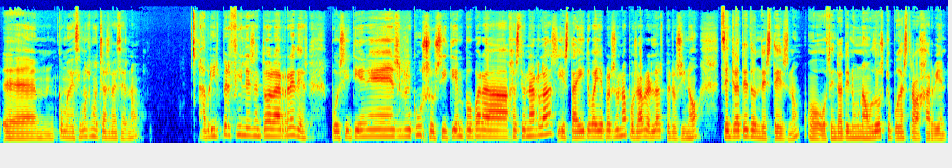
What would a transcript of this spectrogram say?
em, como decimos muchas veces, ¿no? Abrir perfiles en todas las redes, pues si tienes recursos y tiempo para gestionarlas y está ahí tu vaya persona, pues ábrelas, pero si no, céntrate donde estés, ¿no? O céntrate en una o dos que puedas trabajar bien.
